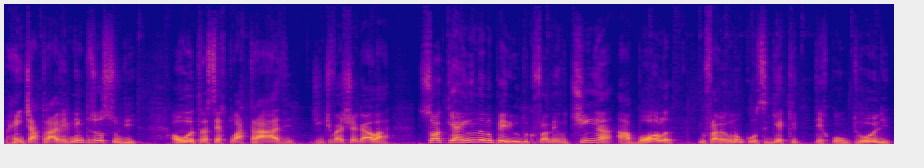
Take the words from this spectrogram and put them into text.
rente à trave, ele nem precisou subir. A outra acertou a trave, a gente vai chegar lá. Só que ainda no período que o Flamengo tinha a bola e o Flamengo não conseguia ter controle,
